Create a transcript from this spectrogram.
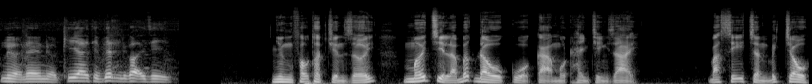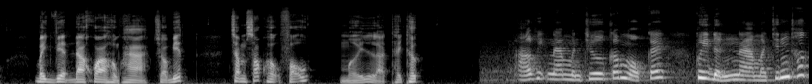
nửa này nửa kia thì biết gọi gì Nhưng phẫu thuật chuyển giới mới chỉ là bước đầu của cả một hành trình dài. Bác sĩ Trần Bích Châu, Bệnh viện Đa khoa Hồng Hà cho biết chăm sóc hậu phẫu mới là thách thức. ở Việt Nam mình chưa có một cái quy định nào mà chính thức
